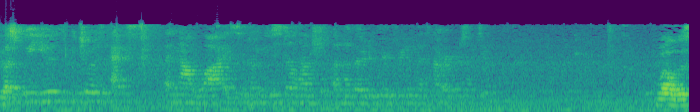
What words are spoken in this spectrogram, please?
Yes. But we used, we chose x and not y, so don't you still have another degree of freedom that's not represented? Well, this,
